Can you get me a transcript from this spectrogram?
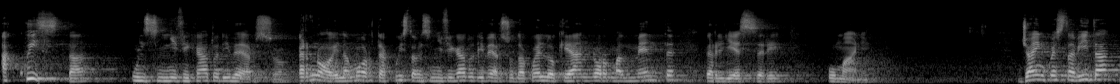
acquista un significato diverso. Per noi la morte acquista un significato diverso da quello che ha normalmente per gli esseri umani. Già in questa vita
